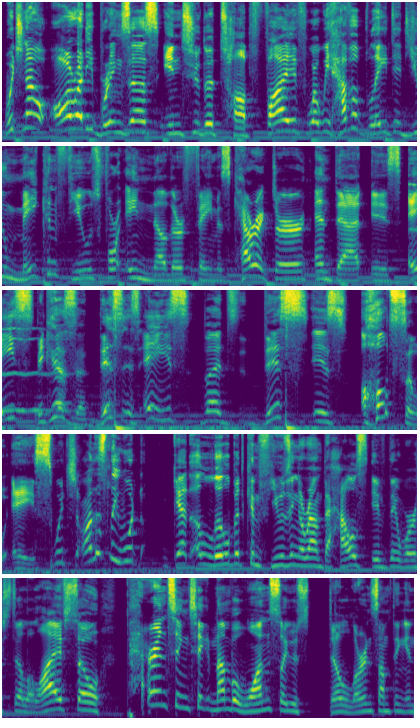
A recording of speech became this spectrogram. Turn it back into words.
Which now already brings us into the top 5, where we have a blade that you may confuse for another famous character, and that is Ace, because this is Ace, but this is also Ace, which honestly would get a little bit confusing around the house if they were still alive, so parenting tip number one, so you still learn something in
